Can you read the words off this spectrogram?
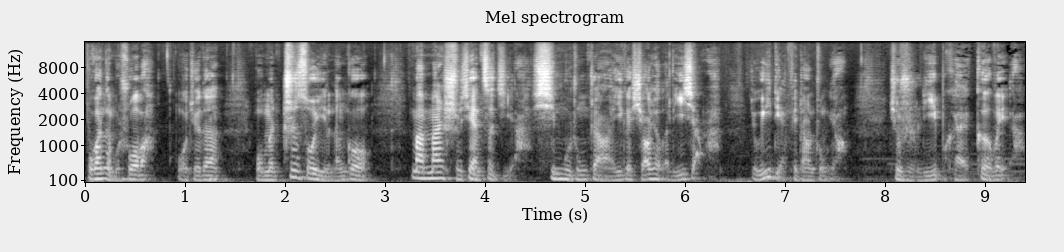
不管怎么说吧，我觉得我们之所以能够慢慢实现自己啊心目中这样一个小小的理想啊，有一点非常重要，就是离不开各位啊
